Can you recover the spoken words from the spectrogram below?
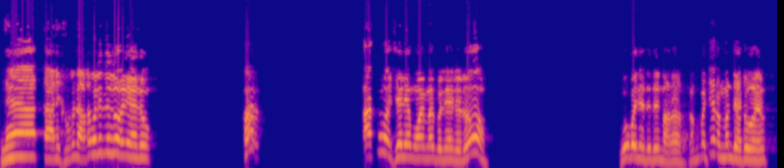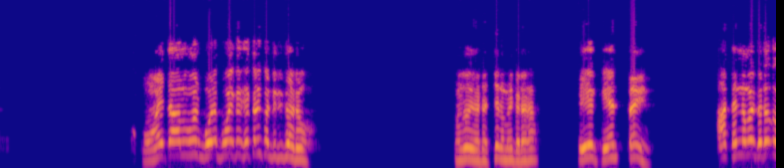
ને તારી ખબર ના બની દીધો ને એનું? આ આખું છે મોય મોય બની દીધો? હું બની દીધો મારો ગમે છે ને મને દેતો હોય મોય ચાલુ હોય બોલે બોય કઈ કરી કરી દીધો મને તો ને મને ગઢા એક બે ત્રણ. આ ત્રણ નંબર ગઢો તો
